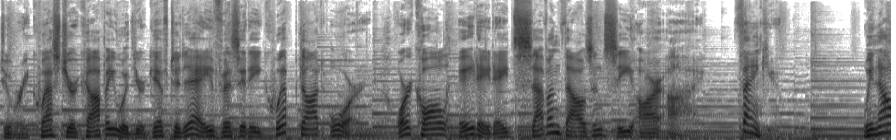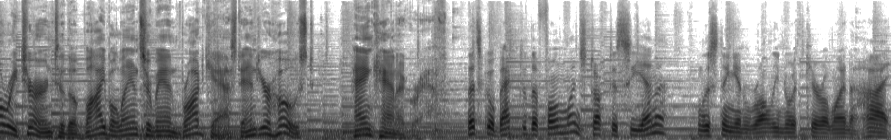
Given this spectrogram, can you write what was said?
To request your copy with your gift today, visit equip.org or call 888 7000 CRI. Thank you. We now return to the Bible Answer Man broadcast and your host, Hank Hanegraaff. Let's go back to the phone lines. Talk to Sienna, listening in Raleigh, North Carolina. Hi.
